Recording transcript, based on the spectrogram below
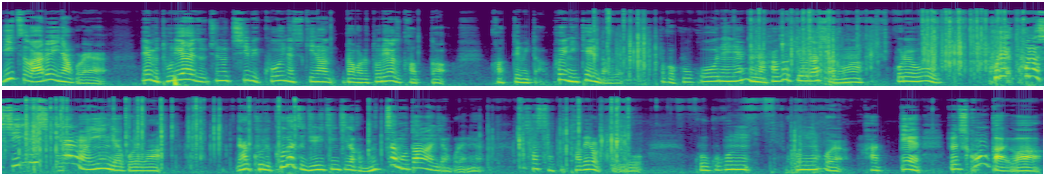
率悪いな、これ。でも、とりあえず、うちのチビこういうの好きなんだから、とりあえず買った。買ってみた。これ2点だぜ。だから、ここにね、まあ、はがきを出したのは、これを、これ、このシール式なのはいいんだよ、これは。あ、これ9月11日だからむっちゃ持たないじゃん、これね。さっさと食べろっていう。こうここに、ここにね、これ貼って、私今回は、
